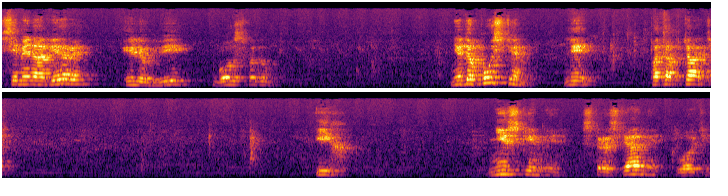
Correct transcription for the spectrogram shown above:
семена веры и любви Господу? Не допустим ли потоптать их низкими страстями плоти?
